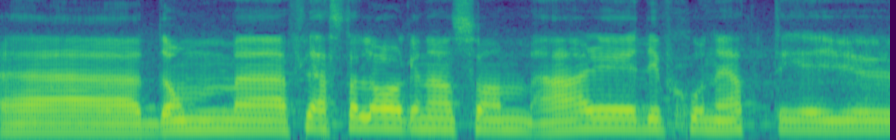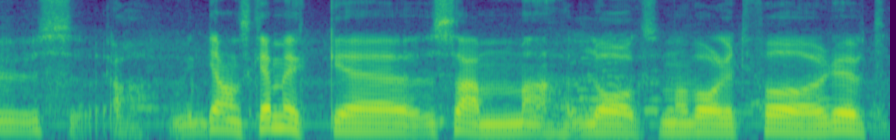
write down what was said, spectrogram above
Eh, de eh, flesta lagarna som är i division 1 är ju ja, ganska mycket samma lag som har varit förut.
